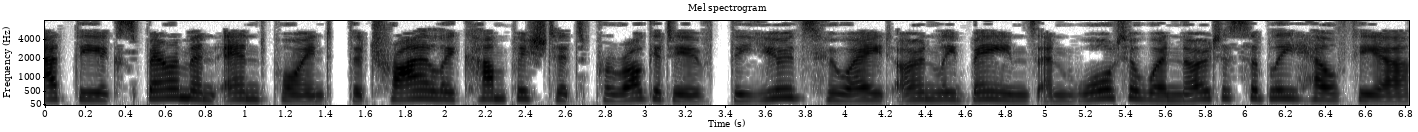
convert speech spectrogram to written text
At the experiment endpoint, the trial accomplished its prerogative, the youths who ate only beans and water were noticeably healthier.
